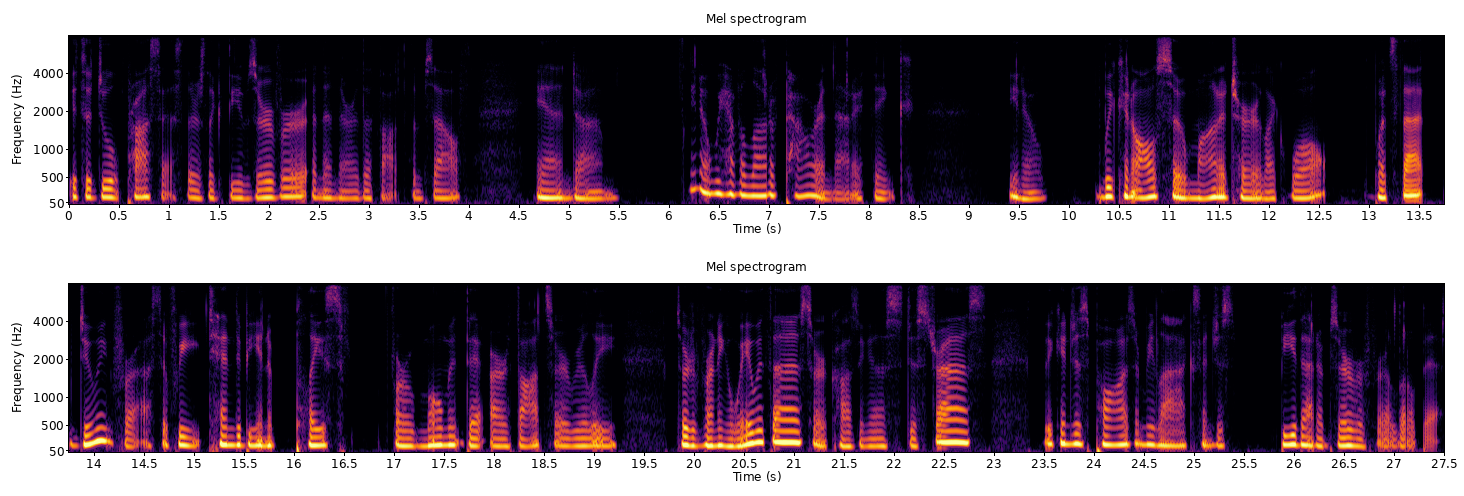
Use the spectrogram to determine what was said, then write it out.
it's a dual process there's like the observer and then there are the thoughts themselves and um, you know we have a lot of power in that i think you know we can also monitor like well what's that doing for us if we tend to be in a place for a moment that our thoughts are really sort of running away with us or causing us distress we can just pause and relax and just be that observer for a little bit.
